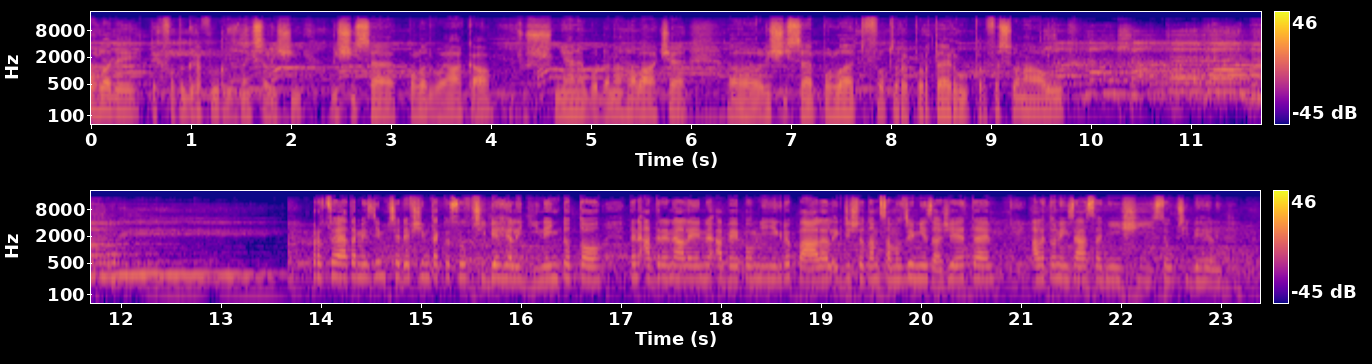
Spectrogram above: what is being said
pohledy těch fotografů různých se liší. Liší se pohled vojáka, ať už mě nebo Dana Hlaváče, eh, liší se pohled fotoreportérů, profesionálů. Pro co já tam jezdím především, tak to jsou příběhy lidí. Není to to, ten adrenalin, aby po mně někdo pálil, i když to tam samozřejmě zažijete, ale to nejzásadnější jsou příběhy lidí.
